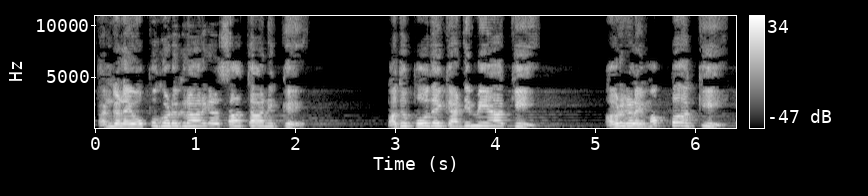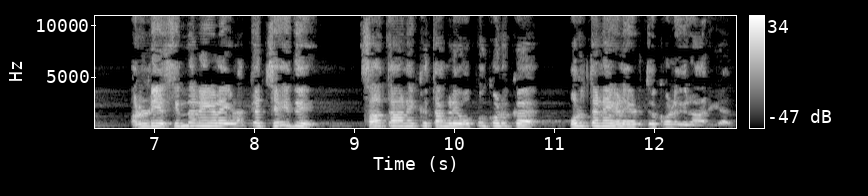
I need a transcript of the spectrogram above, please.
தங்களை ஒப்பு கொடுக்கிறார்கள் சாத்தானுக்கு. மது போதைக்கு அடிமையாக்கி அவர்களை மப்பாக்கி அவருடைய சிந்தனைகளை இழக்க செய்து சாத்தானுக்கு தங்களை ஒப்புக் கொடுக்க பொருத்தனைகளை எடுத்துக் கொள்கிறார்கள்.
